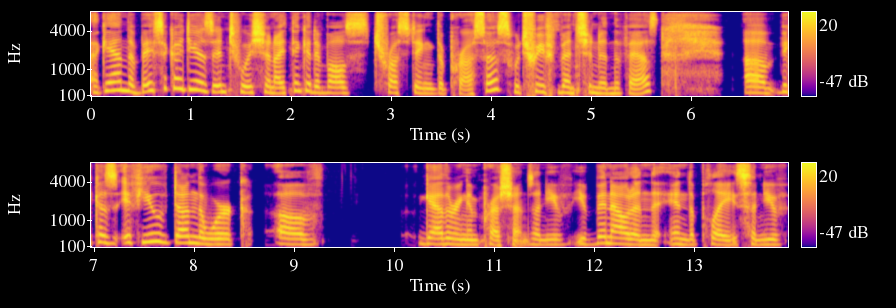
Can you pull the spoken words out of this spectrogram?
again, the basic idea is intuition. I think it involves trusting the process, which we've mentioned in the past. Um, because if you've done the work of gathering impressions and you've you've been out in the in the place and you've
